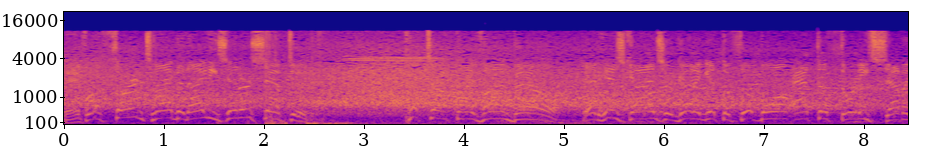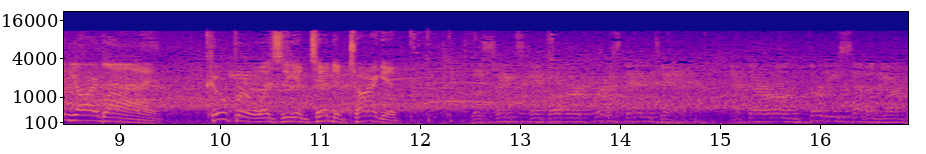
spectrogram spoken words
And for a third time tonight, he's intercepted. Picked up by Vonn Bell. And his guys are going to get the football at the 37-yard line. Cooper was the intended target. The Saints take over first and 10 at their own 37-yard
